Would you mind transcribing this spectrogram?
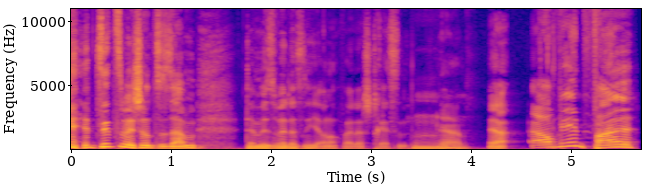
Jetzt sitzen wir schon zusammen, da müssen wir das nicht auch noch weiter stressen. Mhm. Ja. Ja, auf jeden Fall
